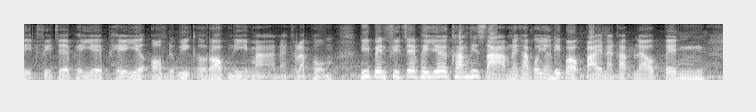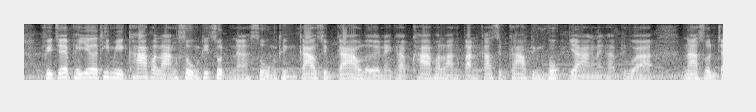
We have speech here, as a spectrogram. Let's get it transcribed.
ติดฟีเจอร์เพลเยอร์เพลเยอร์ออฟเดอะวีครอบนี้มานะครับผมนี่เป็นฟีเจอร์เพลเยอร์ครั้งที่3นะครับก็อย่างที่บอกไปนะครับแล้วเป็นฟีเจอร์เพลเยอร์ที่มีค่าพลังสูงที่สุดนะสูงถึง 99 เลยนะครับค่าพลังตัน 99 ถึง 6 อย่างนะครับถือว่าน่าสนใจ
